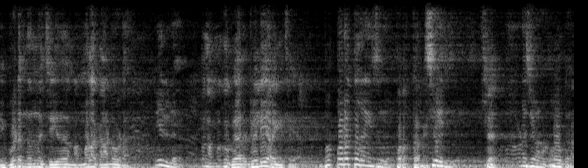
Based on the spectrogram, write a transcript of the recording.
ഇവിടെ നിന്ന് ചെയ്താൽ നമ്മളെ കാണൂടാ ഇല്ല. നമുക്ക് വെളിയിറങ്ങി ചെയ്യാം. അപ്പൊ പുറത്തിറങ്ങി ചെയ്യാം. പുറത്തിറങ്ങി ശരി. ശരി. അവിടെ ചെയ്യണം ഓക്കെ.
